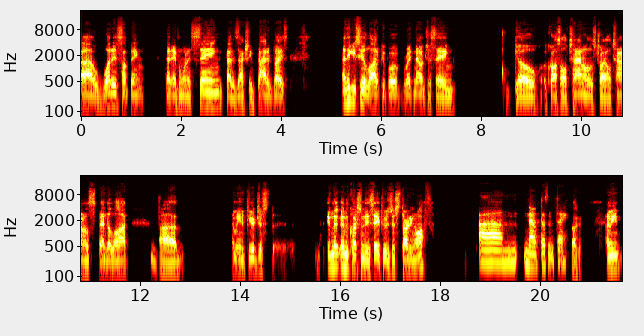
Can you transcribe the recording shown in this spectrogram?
Uh, what is something that everyone is saying that is actually bad advice? I think you see a lot of people right now just saying, go across all channels, try all channels, spend a lot. Uh, I mean, if you're just in the in the question, they say if he was just starting off. Um, no, it doesn't say. Okay, I mean,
